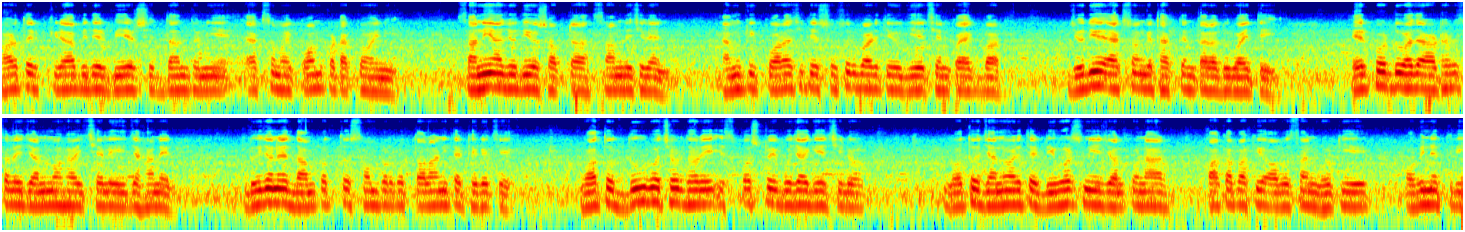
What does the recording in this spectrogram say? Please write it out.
ভারতের ক্রীড়াবিদের বিয়ের সিদ্ধান্ত নিয়ে একসময় কম কটাক্ষ হয়নি। সানিয়া যদিও সবটা সামলেছিলেন এমনকি করাচিতে শ্বশুর বাড়িতেও গিয়েছেন কয়েকবার, যদিও একসঙ্গে থাকতেন তারা দুবাইতেই। এরপর দু হাজার আঠারো সালে জন্ম হয় ছেলে ইজাহানের। দুজনের দাম্পত্য সম্পর্ক তলানিতে ঠেকেছে। গত দু বছর ধরে স্পষ্টই বোঝা গিয়েছিল, গত জানুয়ারিতে ডিভোর্স নিয়ে জল্পনার পাকাপাকি অবসান ঘটিয়ে অভিনেত্রী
